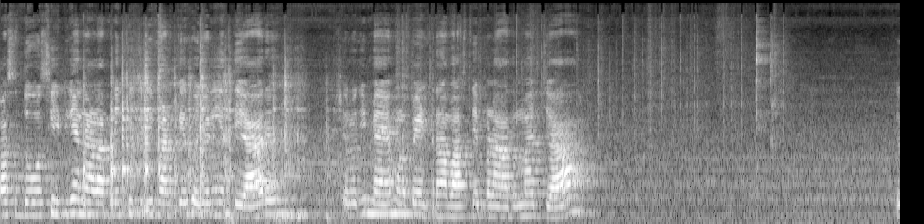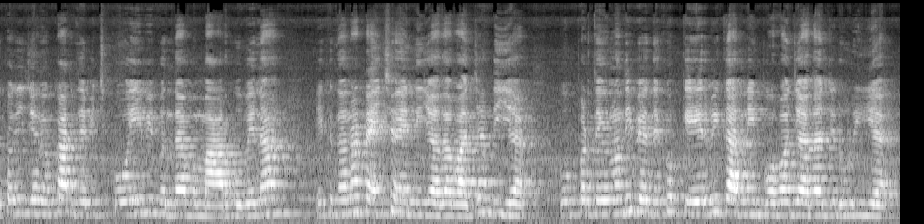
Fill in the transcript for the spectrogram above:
ਬਸ ਦੋ ਸੀਟੀਆਂ ਨਾਲ ਆਪਣੀ ਖਿਚੜੀ ਬਣ ਕੇ ਹੋ ਜਾਣੀ ਹੈ ਤਿਆਰ। ਚਲੋ ਜੀ, ਮੈਂ ਹੁਣ ਪੇਂਟਰਾਂ ਵਾਸਤੇ ਬਣਾ ਦਵਾਂ ਚਾਹ। ਦੇਖੋ ਜੀ, ਜਦੋਂ ਘਰ ਦੇ ਵਿੱਚ ਕੋਈ ਵੀ ਬੰਦਾ ਬਿਮਾਰ ਹੋਵੇ ਨਾ, ਇੱਕ ਤਾਂ ਨਾ ਟੈਨਸ਼ਨ ਇੰਨੀ ਜ਼ਿਆਦਾ ਵੱਧ ਜਾਂਦੀ ਆ। ਉੱਪਰ ਤੇ ਉਹਨਾਂ ਦੀ ਫਿਰ ਦੇਖੋ, ਕੇਅਰ ਵੀ ਕਰਨੀ ਬਹੁਤ ਜ਼ਿਆਦਾ ਜ਼ਰੂਰੀ ਹੈ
